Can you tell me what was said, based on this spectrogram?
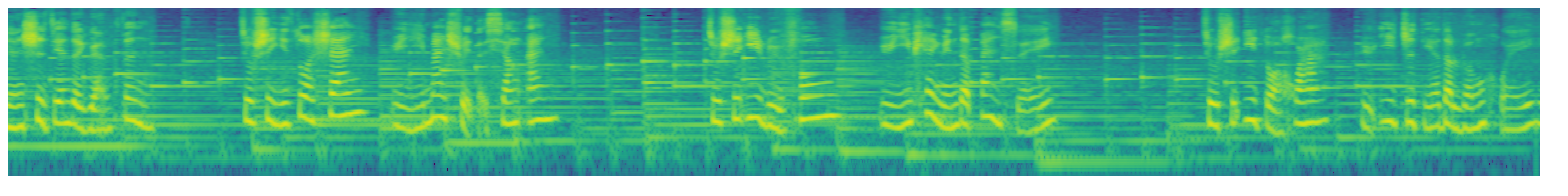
人世间的缘分，就是一座山与一脉水的相安，就是一缕风与一片云的伴随，就是一朵花。与一只蝶的轮回，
